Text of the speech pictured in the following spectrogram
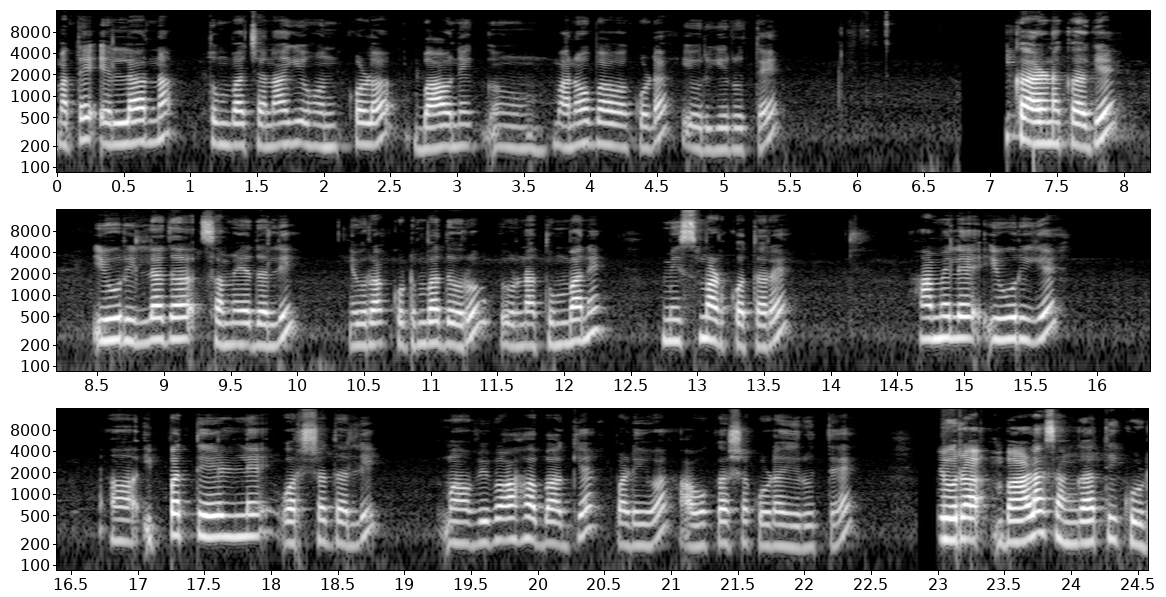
ಮತ್ತು ಎಲ್ಲರನ್ನ ತುಂಬ ಚೆನ್ನಾಗಿ ಹೊಂದ್ಕೊಳ್ಳೋ ಭಾವನೆ ಮನೋಭಾವ ಕೂಡ ಇವ್ರಿಗಿರುತ್ತೆ. ಈ ಕಾರಣಕ್ಕಾಗಿ ಇವರಿಲ್ಲದ ಸಮಯದಲ್ಲಿ ಇವರ ಕುಟುಂಬದವರು ಇವ್ರನ್ನ ತುಂಬಾ ಮಿಸ್ ಮಾಡ್ಕೋತಾರೆ. ಆಮೇಲೆ ಇವರಿಗೆ ಇಪ್ಪತ್ತೇಳನೇ ವರ್ಷದಲ್ಲಿ ವಿವಾಹ ಭಾಗ್ಯ ಪಡೆಯುವ ಅವಕಾಶ ಕೂಡ ಇರುತ್ತೆ. ಇವರ ಭಾಳ ಸಂಗಾತಿ ಕೂಡ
